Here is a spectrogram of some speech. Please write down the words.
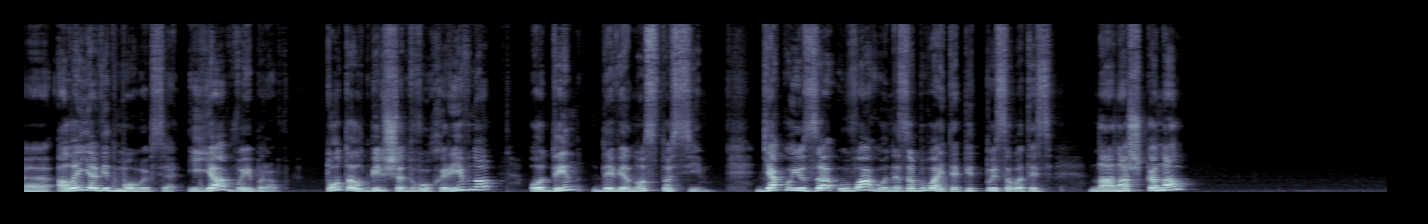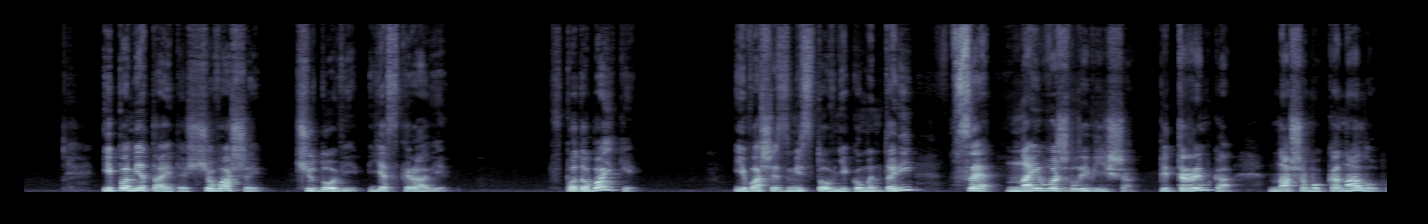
Е, Але я відмовився. І я вибрав Тотал більше двох рівно 1,97. Дякую за увагу. Не забувайте підписуватись на наш канал. І пам'ятайте, що ваші чудові, яскраві вподобайки і ваші змістовні коментарі це найважливіша підтримка нашому каналу,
